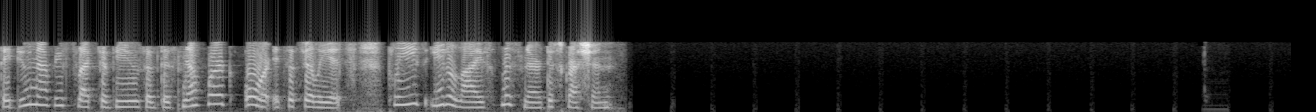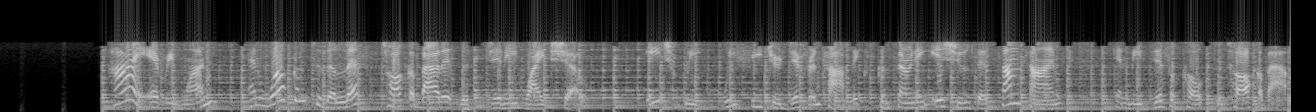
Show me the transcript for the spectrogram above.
They do not reflect the views of this network or its affiliates. Please utilize listener discretion. Hi, everyone, and welcome to the Let's Talk About It with Jenny White show. Each week, we feature different topics concerning issues that sometimes can be difficult to talk about.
